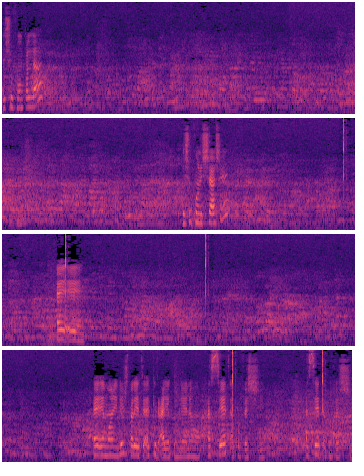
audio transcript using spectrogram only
تشوفون طلاب؟ تشوفون الشاشة؟ اي اي اي ماني ليش طريقة أأكد عليكم؟ لأنه حسيت أكو فشي. حسيت أكو فشي.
